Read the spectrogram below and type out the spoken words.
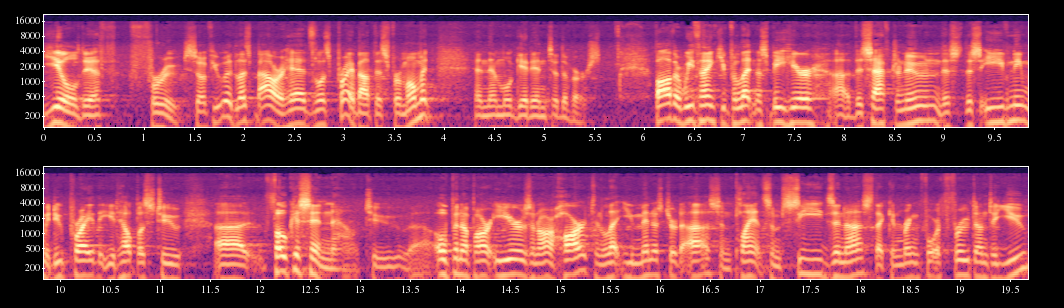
yieldeth fruit. So if you would, let's bow our heads, let's pray about this for a moment, and then we'll get into the verse. Father, we thank you for letting us be here uh, this afternoon, this, this evening. We do pray that you'd help us to uh, focus in now, to uh, open up our ears and our heart and let you minister to us and plant some seeds in us that can bring forth fruit unto you.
